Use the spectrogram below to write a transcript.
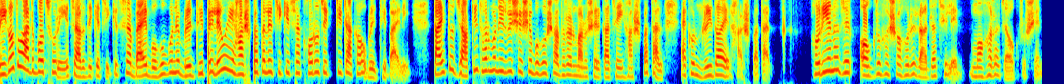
বিগত আট বছরে চারদিকে চিকিৎসা ব্যয় বহুগুণে বৃদ্ধি পেলেও এই হাসপাতালে চিকিৎসা খরচ একটি টাকাও বৃদ্ধি পায়নি। তাই তো জাতি ধর্ম নির্বিশেষে বহু সাধারণ মানুষের কাছে এই হাসপাতাল এখন হৃদয়ের হাসপাতাল। হরিয়ানা যে অগ্রহা শহরের রাজা ছিলেন মহারাজা অগ্রসেন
